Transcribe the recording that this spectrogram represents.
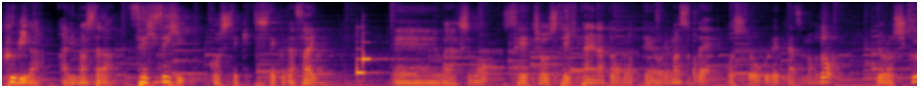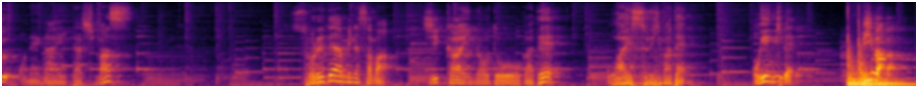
不備がありましたらぜひぜひご指摘してください。えー、私も成長していきたいなと思っておりますのでご指導ご連絡のほどよろしくお願いいたします。それでは皆様次回の動画でお会いする日までお元気でビバ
